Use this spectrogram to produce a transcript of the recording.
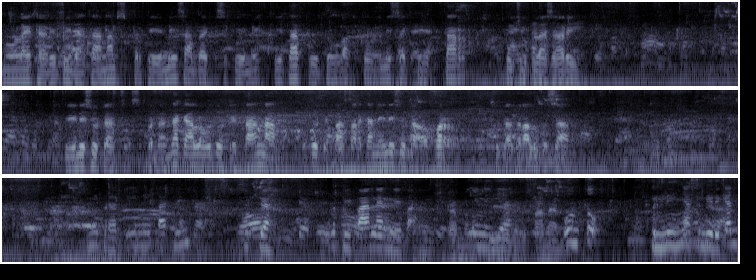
mulai dari pindah tanam seperti ini sampai ke segini kita butuh waktu ini sekitar 17 hari jadi ini sudah sebenarnya kalau untuk ditanam, itu dipasarkan ini sudah over, sudah terlalu besar. Ini berarti ini tadi sudah lebih panen nih, Pak. Sudah Ini ya. panen. Untuk benihnya sendiri kan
